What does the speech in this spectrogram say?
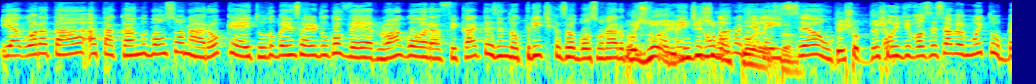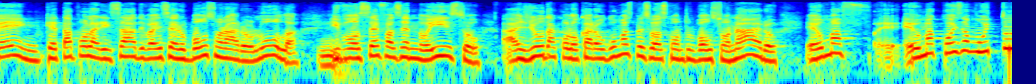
e agora tá atacando o Bolsonaro. Ok, tudo bem sair do governo. Agora, ficar tezendo críticas ao Bolsonaro, Ô, principalmente num ano de eleição, Deixa deixa onde você sabe muito bem que tá polarizado e vai ser o Bolsonaro ou Lula, Hum. e você fazendo isso ajuda a colocar algumas pessoas contra o Bolsonaro, é uma, é uma coisa muito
